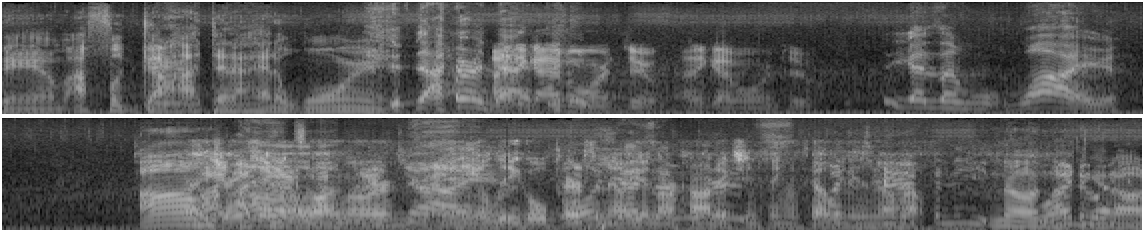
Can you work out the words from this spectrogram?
Damn, I forgot that I had a warrant. I heard that. I think I have a warrant too. I think I have a warrant too. You guys have why? Um, All right, is there I anything think on the so. lawnmower, No. any illegal paraphernalia, narcotics, anything like that we need to know about? No, nothing at all,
